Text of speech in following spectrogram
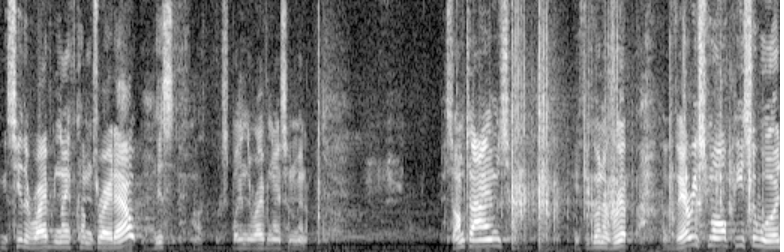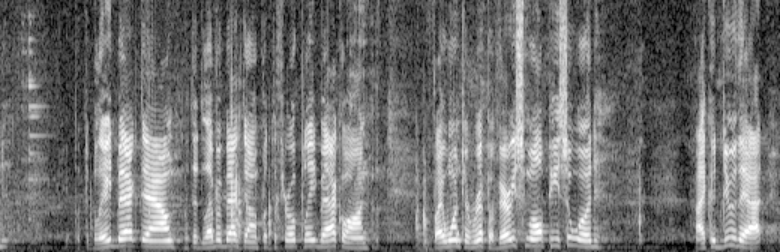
You can see the riving knife comes right out. This, I'll explain the riving knife in a minute. Sometimes, if you're going to rip a very small piece of wood, you put the blade back down, put the lever back down, put the throat plate back on. If I want to rip a very small piece of wood, I could do that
